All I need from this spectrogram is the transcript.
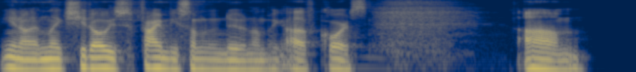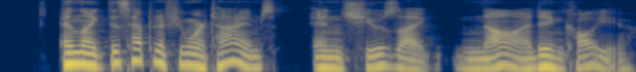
You know, and like she'd always find me something to do, and I'm like, oh, of course. Um and like this happened a few more times, and she was like, No, I didn't call you.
